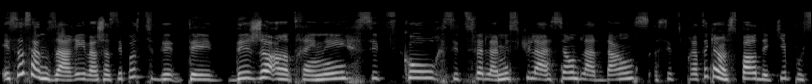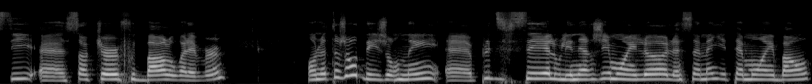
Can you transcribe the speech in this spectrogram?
Et ça, ça nous arrive. Hein. Je ne sais pas si tu es déjà entraîné, si tu cours, si tu fais de la musculation, de la danse, si tu pratiques un sport d'équipe aussi, euh, soccer, football whatever. On a toujours des journées plus difficiles où l'énergie est moins là, le sommeil était moins bon.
